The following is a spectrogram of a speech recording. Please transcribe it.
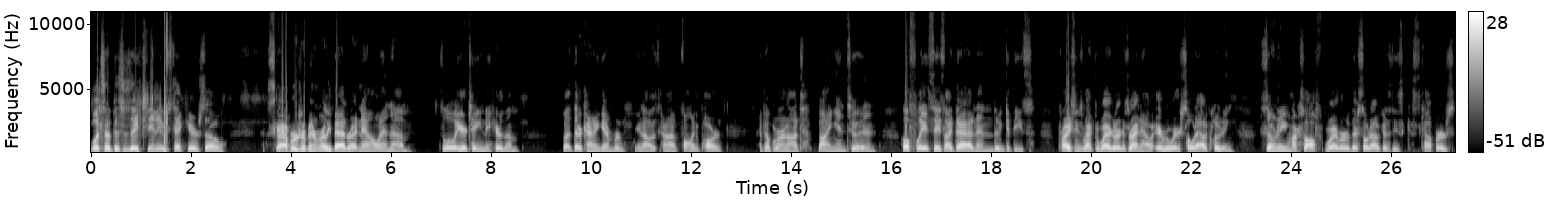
What's up? This is HD News Tech here. So, scalpers have been really bad right now, and um, it's a little irritating to hear them. But they're kind of getting, you know, it's kind of falling apart, and people are not buying into it. And hopefully, it stays like that, and they can get these pricings back to regular. Because right now, everywhere is sold out, including Sony, Microsoft, wherever they're sold out because these scalpers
